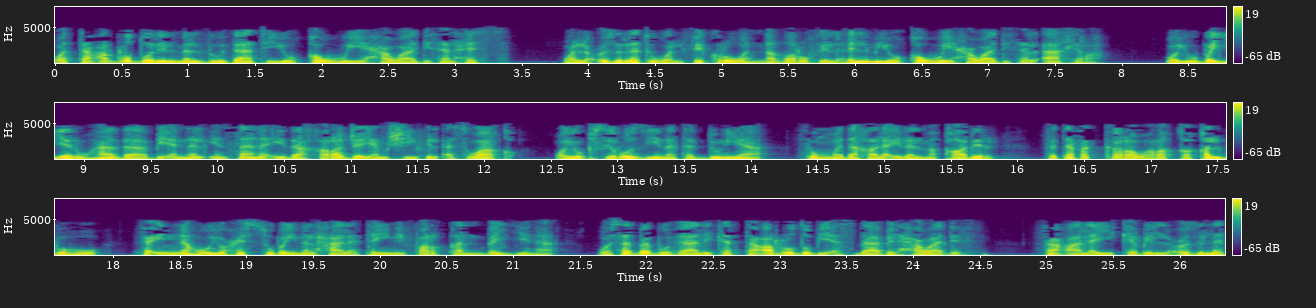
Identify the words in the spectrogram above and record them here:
والتعرض للملذوذات يقوي حوادث الحس والعزلة والفكر والنظر في العلم يقوي حوادث الآخرة. ويبين هذا بأن الإنسان إذا خرج يمشي في الأسواق ويبصر زينة الدنيا ثم دخل إلى المقابر فتفكر ورق قلبه فإنه يحس بين الحالتين فرقا بينا وسبب ذلك التعرض بأسباب الحوادث. فعليك بالعزلة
